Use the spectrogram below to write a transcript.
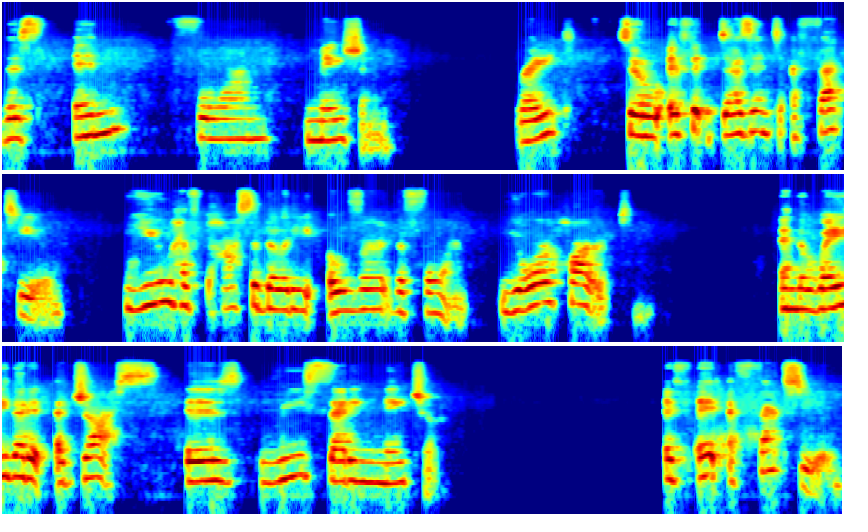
this information, right? So if it doesn't affect you, you have possibility over the form. Your heart and the way that it adjusts is resetting nature. If it affects you,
